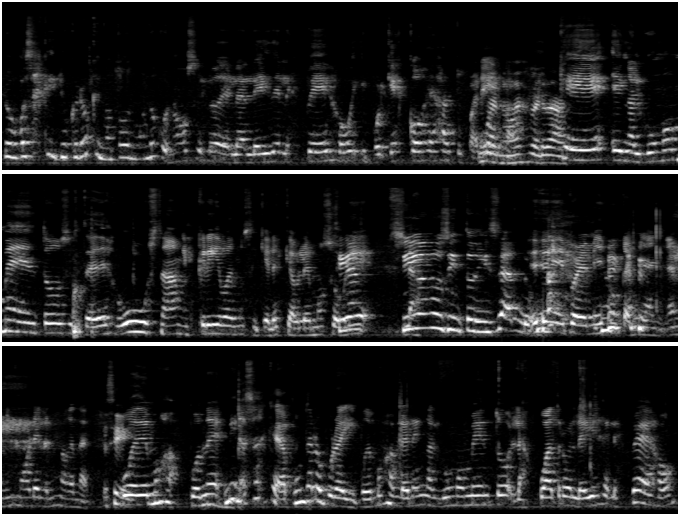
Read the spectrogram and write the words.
Lo que pasa es que yo creo que no todo el mundo conoce lo de la ley del espejo y por qué escoges a tu pareja. Bueno, es verdad. que en algún momento, si ustedes gustan, escríbanos si quieres que hablemos sobre... Sigan, síganos sintonizando. Eh, por el mismo canal, la misma hora, el mismo canal. Sí. Podemos poner, mira, ¿sabes qué? Apúntalo por ahí. Podemos hablar en algún momento las cuatro leyes del espejo.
